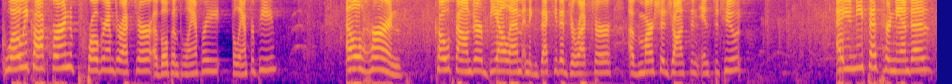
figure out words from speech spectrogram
Chloe Cockburn, Program Director of Open Philanthropy. Elle Hearns, co-founder, BLM, and Executive Director of Marsha Johnson Institute. Eunisses Hernandez,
